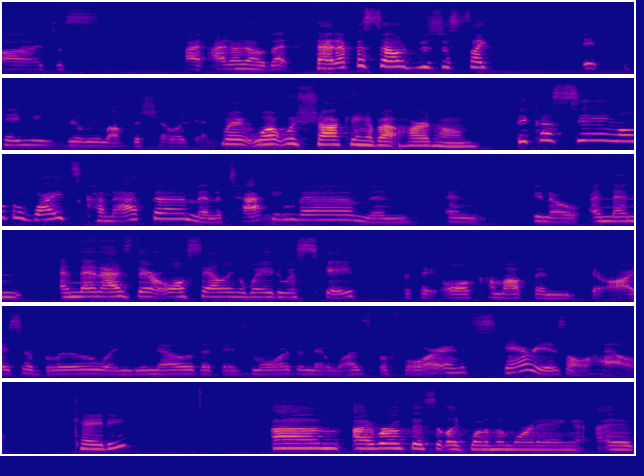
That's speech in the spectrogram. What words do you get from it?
Uh, just, I, I don't know that that episode was just like it made me really love the show again. Wait, what was shocking about Hardhome? Because seeing all the whites come at them and attacking them, and and you know, and then and then as they're all sailing away to escape, that they all come up and their eyes are blue, and you know that there's more than there was before, and it's scary as all hell. Katie? Um, I wrote this at like one in the morning. I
